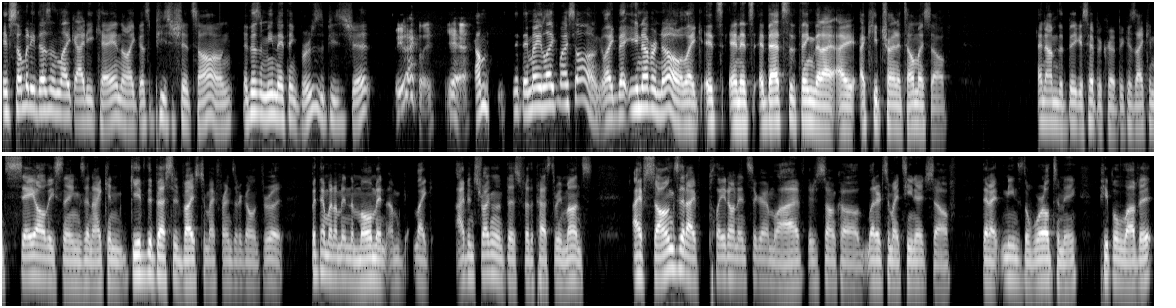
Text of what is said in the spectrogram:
if somebody doesn't like IDK and they're like, that's a piece of shit song, it doesn't mean they think Bruce is a piece of shit. Exactly. Yeah. I'm, they may like my song. Like that, you never know. Like it's and it's that's the thing that I, I I keep trying to tell myself. And I'm the biggest hypocrite because I can say all these things and I can give the best advice to my friends that are going through it. But then when I'm in the moment, I'm like, I've been struggling with this for the past three months. I have songs that I've played on Instagram Live. There's a song called "Letter to My Teenage Self" that it means the world to me. People love it,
